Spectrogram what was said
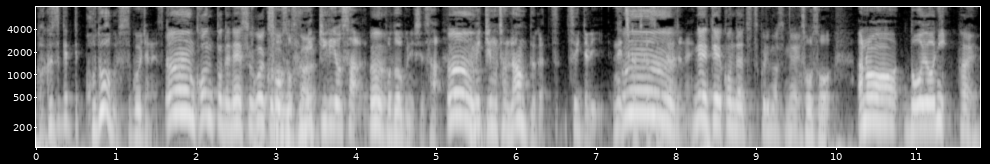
学付けって小道具すごいじゃないですか。うんコントでねすごいことそうそう踏切をさ、うん。小道具にしてさ、うん。踏切もちゃんとランプがつついたりねチカチカするみたいなじゃない、ね手込んだやつ作りますね。そうそう。あの同様にはい。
